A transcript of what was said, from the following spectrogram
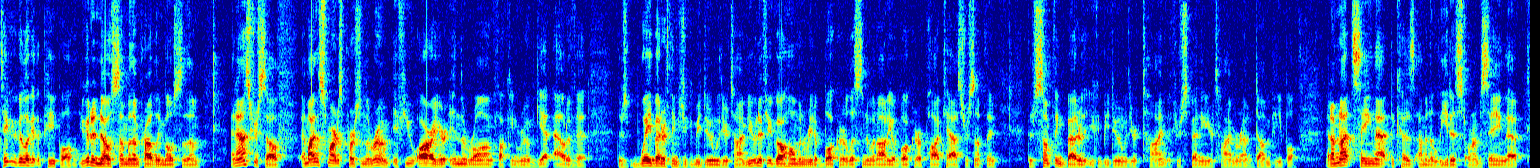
take a good look at the people. You're going to know some of them, probably most of them, and ask yourself, am I the smartest person in the room? If you are, you're in the wrong fucking room. Get out of it. There's way better things you can be doing with your time. Even if you go home and read a book or listen to an audio book or a podcast or something, there's something better that you can be doing with your time if you're spending your time around dumb people. And I'm not saying that because I'm an elitist or I'm saying that,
